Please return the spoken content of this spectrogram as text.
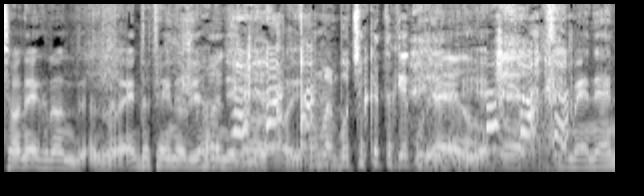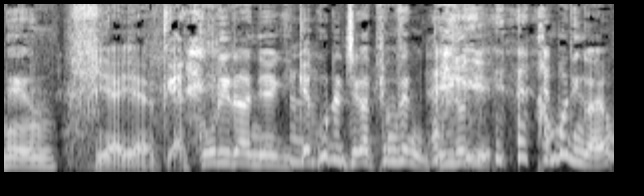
전에 그런 그 엔터테이너들이 하는 얘기예요. 예. 정말 못 찾겠다 깨꼬리네요. 예, 예. 예. 헤매내는 예, 예. 꾀꼬리란 얘기. 꾀꼬리를 제가 평생 본 적이 한 번인가요?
